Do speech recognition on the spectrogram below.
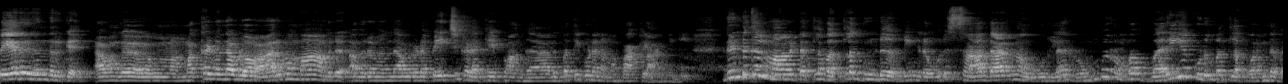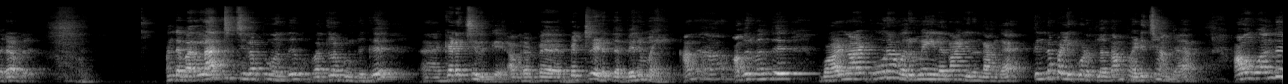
பேர் இருந்திருக்கு. அவங்க மக்கள் வந்து அவ்வளோ ஆர்வமாக அவர் அவரை வந்து அவரோட பேச்சுக்களை கேட்பாங்க. அதை பற்றி கூட நம்ம பார்க்கலாம் இன்னைக்கு. திண்டுக்கல் மாவட்டத்தில் வத்தலகுண்டு அப்படிங்கிற ஒரு சாதாரண ஊரில் ரொம்ப ரொம்ப வறிய குடும்பத்தில் பிறந்தவர் அவர். அந்த வரலாற்று சிறப்பு வந்து வத்தலகுண்டுக்கு கிடைச்சிருக்கு. அவரை பெ பெற்றெடுத்த பெருமை. ஆனால் அவர் வந்து வாழ்நாள் பூரா வறுமையில தான் இருந்தாங்க. திண்ண பள்ளிக்கூடத்துல தான் படித்தாங்க அவங்க வந்து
